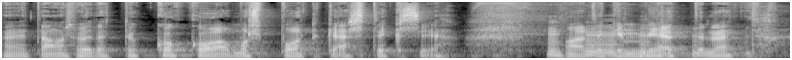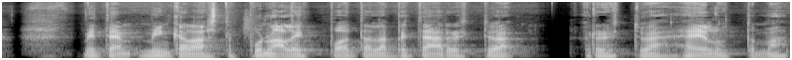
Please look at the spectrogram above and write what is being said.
meitä on syytetty kokoomuspodcastiksi. Ja mä oon jotenkin miettinyt, että miten, minkälaista punalippua tällä pitää ryhtyä, ryhtyä heiluttamaan.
